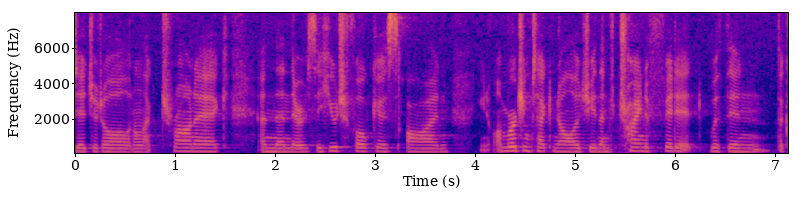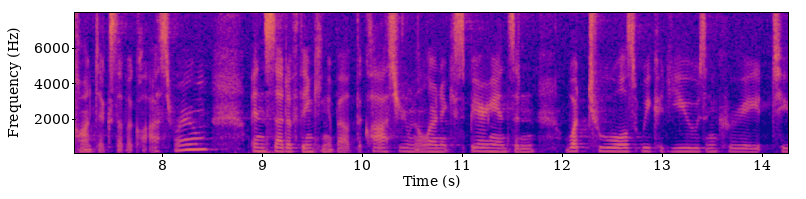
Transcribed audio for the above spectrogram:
digital and electronic, and then there's a huge focus on, you know, emerging technology, then trying to fit it within the context of a classroom, instead of thinking about the classroom and the learning experience and what tools we could use and create to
